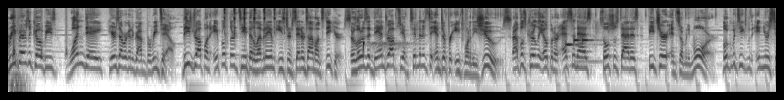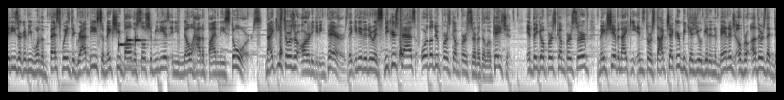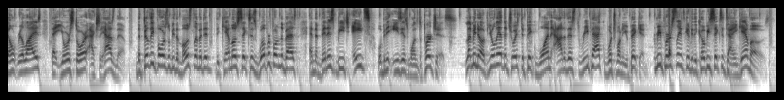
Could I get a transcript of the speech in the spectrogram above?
Three pairs of Kobe's, one day. Here's how we're gonna grab them for retail. These drop on April 13th at 11 a.m. Eastern Standard Time on SNKRS. They're loaded as a Dan drop, so you have 10 minutes to enter for each one of these shoes. Raffles currently open are SNS, social status, feature, and so many more. Local boutiques within your cities are gonna be one of the best ways to grab these, so make sure you follow their social medias and you know how to find these stores. Nike stores are already getting pairs. They can either do a SNKRS pass or they'll do first come first serve at their locations. If they go first come first serve, make sure you have a Nike in-store stock checker because you'll get an advantage over others that don't realize that your store actually has them. The Philly 4s will be the most limited, the Camo 6s will perform the best, and the Venice Beach 8s will be the easiest ones to purchase. Let me know if you only had the choice to pick one out of this three pack, which one are you picking? For me personally, it's gonna be the Kobe 6 Italian camos.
